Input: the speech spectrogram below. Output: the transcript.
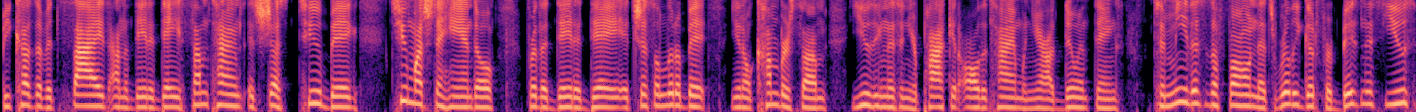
because of its size on the day to day. Sometimes it's just too big, too much to handle for the day to day. It's just a little bit, you know, cumbersome using this in your pocket all the time when you're out doing things to me this is a phone that's really good for business use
